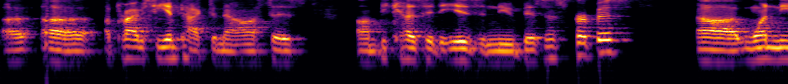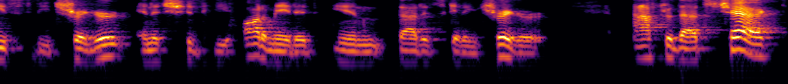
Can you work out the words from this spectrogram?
a, a, a, privacy impact analysis um, because it is a new business purpose. Uh, one needs to be triggered and it should be automated in that it's getting triggered. After that's checked,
